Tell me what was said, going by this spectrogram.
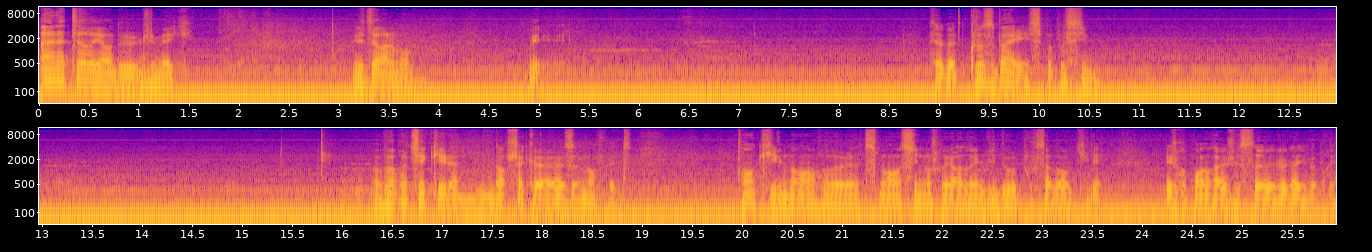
à l'intérieur du mec. Littéralement. Mais... Ça doit être close by, c'est pas possible. On va rechecker là, dans chaque euh, zone en fait. Tranquillement, relativement, sinon je regarderai une vidéo pour savoir où qu'il est. Et je reprendrai juste euh, le live après.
